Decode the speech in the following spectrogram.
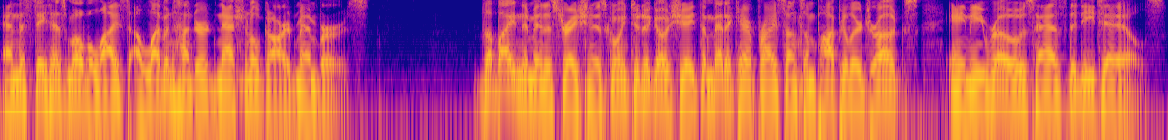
and the state has mobilized 1,100 National Guard members. The Biden administration is going to negotiate the Medicare price on some popular drugs. Amy Rose has the details.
